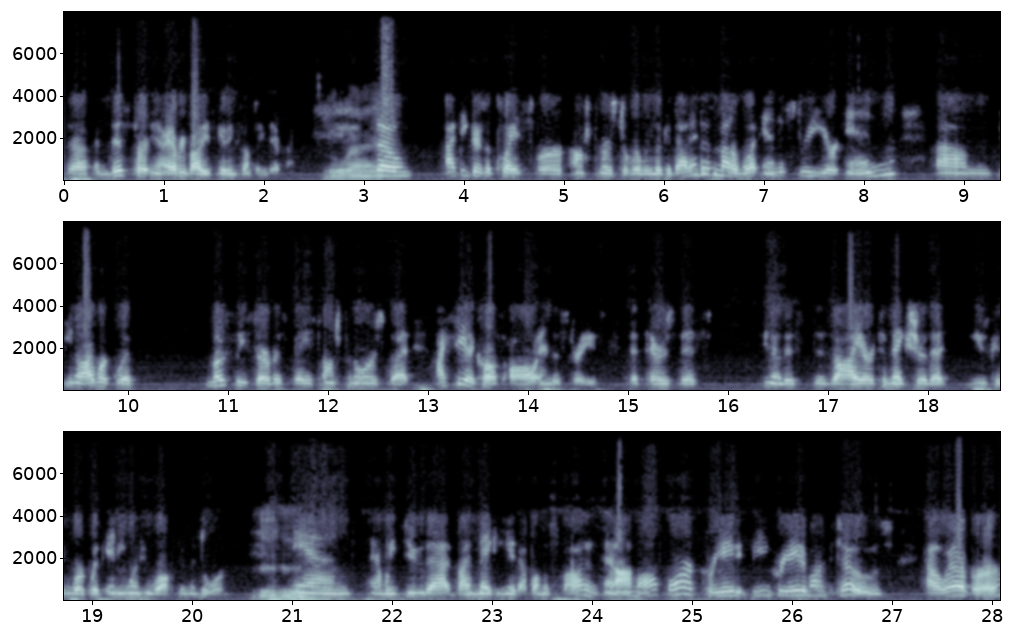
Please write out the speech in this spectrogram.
stuff, and this person, you know, everybody's getting something different. Right. So I think there's a place for entrepreneurs to really look at that. It doesn't matter what industry you're in. Um, you know, I work with mostly service-based entrepreneurs, but I see it across all industries that there's this, you know, this desire to make sure that you can work with anyone who walks in the door. Mhm. And and we do that by making it up on the spot. And, and I'm all for creative, being creative on the toes. However,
